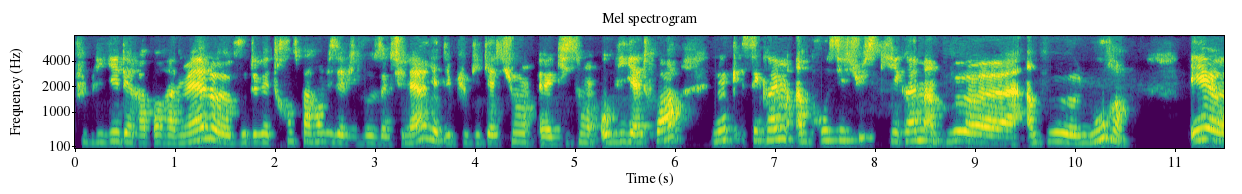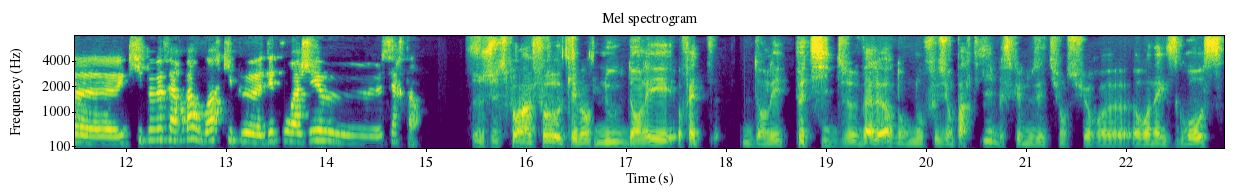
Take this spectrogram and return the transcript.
publier des rapports annuels, vous devez être transparent vis-à-vis de vos actionnaires. Il y a des publications qui sont obligatoires. Donc c'est quand même un processus qui est quand même un peu un peu lourd et euh, qui peut faire peur, voire qui peut décourager euh, certains. Juste pour info, Clément, nous dans les, au fait, dans les petites valeurs dont nous faisions partie, parce que nous étions sur euh, Euronext Grosse,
